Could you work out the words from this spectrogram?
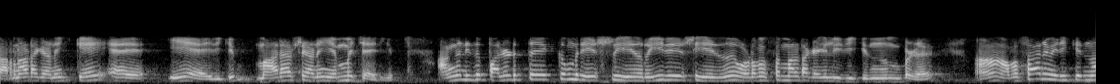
കർണാടക ആണെങ്കിൽ കെ എ ആയിരിക്കും. മഹാരാഷ്ട്ര ആണെങ്കിൽ എം എച്ച് ആയിരിക്കും. അങ്ങനെ ഇത് പലയിടത്തേക്കും രജിസ്റ്റർ ചെയ്ത് റീ രജിസ്റ്റർ ചെയ്ത് ഉടമസ്ഥന്മാരുടെ കയ്യിൽ ഇരിക്കുമ്പോൾ ആ അവസാനം ഇരിക്കുന്ന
